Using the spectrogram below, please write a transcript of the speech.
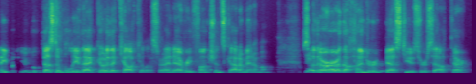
Anybody who doesn't believe that, go to the calculus, right? Every function's got a minimum. So yep. there are the 100 best users out there.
